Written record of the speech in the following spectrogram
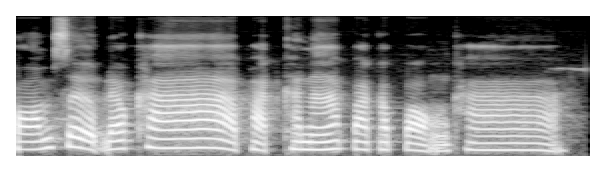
พร้อมเสิร์ฟแล้วค่ะ ผัดคะน้าปลากระป๋องค่ะ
